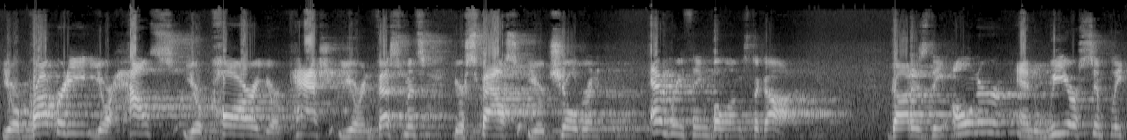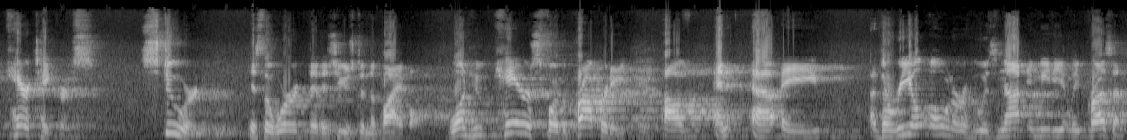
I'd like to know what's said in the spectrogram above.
Your property, your house, your car, your cash, your investments, your spouse, your children, everything belongs to God. God is the owner, and we are simply caretakers. Steward is the word that is used in the Bible. One who cares for the property of an, uh, a, the real owner who is not immediately present.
